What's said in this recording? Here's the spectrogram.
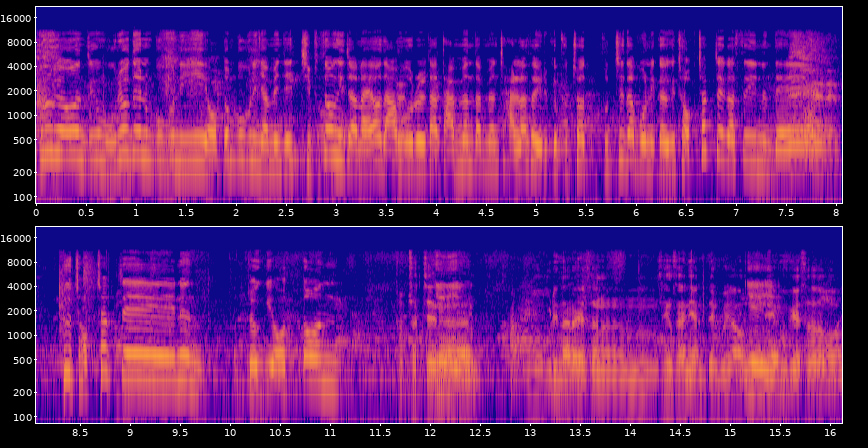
그러면 지금 우려되는 부분이 어떤 부분이냐면 이제 집성이잖아요. 나무를 네. 다 단면 단면 잘라서 이렇게 붙여 붙이다 보니까 여기 접착제가 쓰이는데 네네. 그 접착제는 저기 어떤 접착제는 예, 예. 이거 우리나라에서는 생산이 안 되고요. 예, 예. 미국에서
